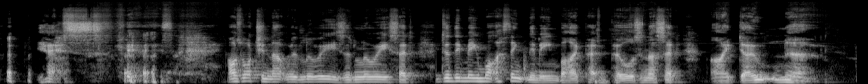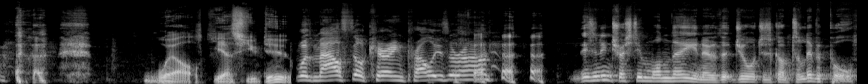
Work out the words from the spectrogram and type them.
yes. I was watching that with Louise, and Louise said, Do they mean what I think they mean by pep pills? And I said, I don't know. well, yes, you do. Was Mal still carrying Prellies around? There's an interesting one there, you know, that George has gone to Liverpool.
